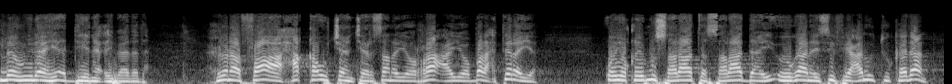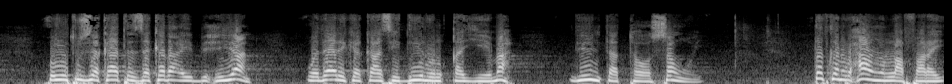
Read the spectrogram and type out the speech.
lahu ilaahi addiina cibaadada. Xunafaa'a xaqa u jaanjeersanaya oo raacaya barax tiraya wa yuqiimu salaata salaadda ay oogaan ay si fiican u tukadaan wa yuutu zakaata zakada ay bixiyaan wadaalika kaasi diinu اlqayima diinta toosan wey. Dadkan waxaa un la faray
